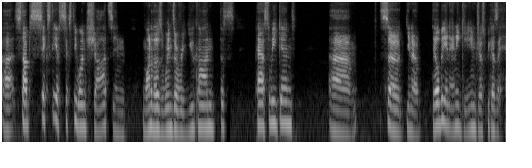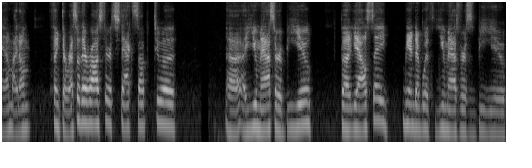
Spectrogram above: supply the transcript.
uh, stopped 60 of 61 shots in one of those wins over UConn this past weekend. Um, so you know they'll be in any game just because of him. I don't think the rest of their roster stacks up to a uh, a UMass or a BU, but yeah, I'll say we end up with UMass versus BU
